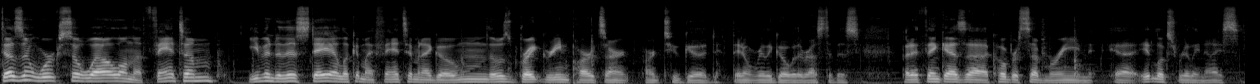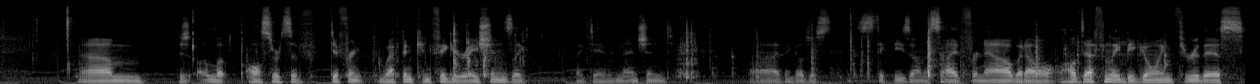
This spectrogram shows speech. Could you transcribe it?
Doesn't work so well on the Phantom. Even to this day, I look at my Phantom and I go, mm, those bright green parts aren't aren't too good. They don't really go with the rest of this. But I think as a Cobra Submarine, uh, it looks really nice. Um, there's all sorts of different weapon configurations, like like David mentioned. Uh, I think I'll just stick these on the side for now, but I'll I'll definitely be going through this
